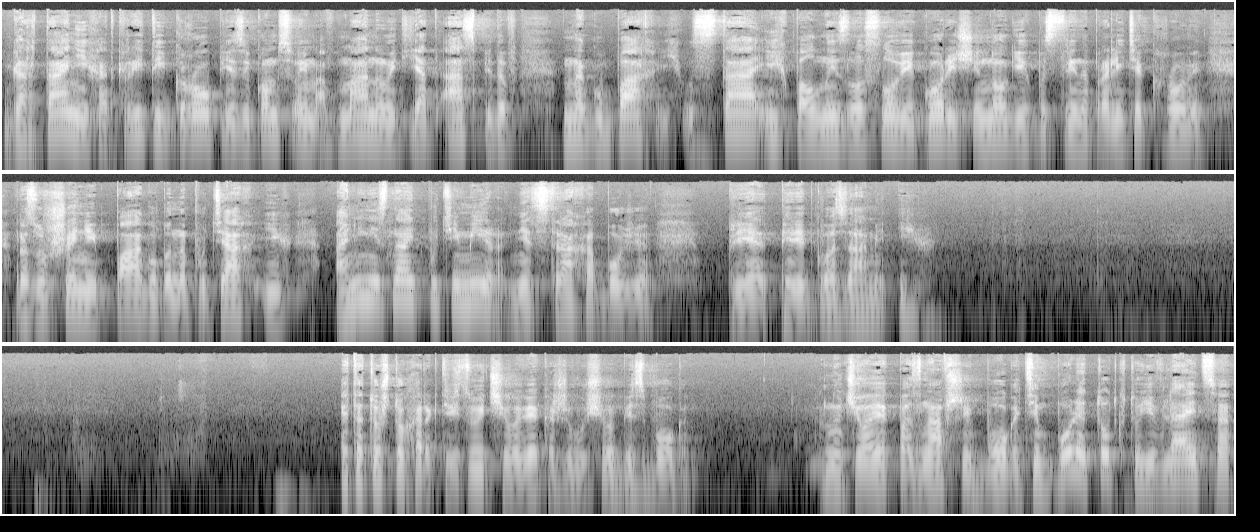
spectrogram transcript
Гортань их, открытый гроб, языком своим обманывает яд аспидов на губах их, уста их полны злословия, горечи, ноги их быстрее на пролитие крови, разрушение пагуба на путях их. Они не знают пути мира, нет страха Божия перед глазами их. Это то, что характеризует человека, живущего без Бога. Но человек, познавший Бога, тем более тот, кто является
